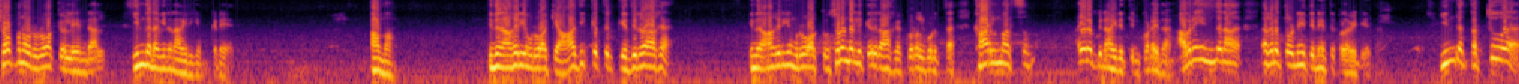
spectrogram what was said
ஷோப்பனர் உருவாக்கவில்லை என்றால் இந்த நவீன நாகரிகம் கிடையாது. ஆமாம். இந்த நாகரிகம் உருவாக்கிய ஆதிக்கத்திற்கு எதிராக இந்த நாகரிகம் உருவாக்கும் சுரண்டலுக்கு எதிராக குரல் கொடுத்த கார்ல் மார்க்சும் ஐரோப்பிய நாகரிகத்தின் கொடைதான். அவரே இந்த ந- நகரத்தோடு இணைத்து கொள்ள வேண்டியதுதான். இந்த தத்துவ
